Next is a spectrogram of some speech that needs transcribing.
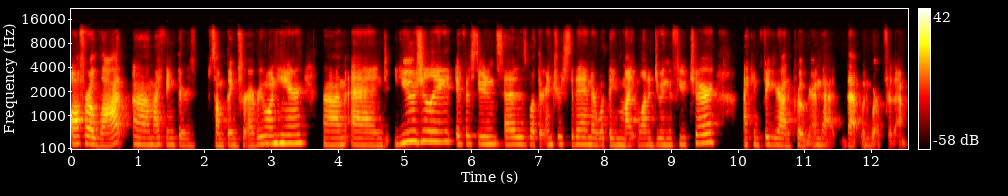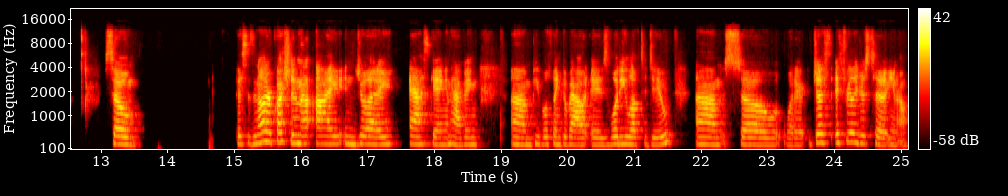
offer a lot. Um, I think there's something for everyone here. Um, and usually, if a student says what they're interested in or what they might want to do in the future, I can figure out a program that that would work for them. So this is another question that I enjoy asking and having um, people think about is what do you love to do? Um, so what are just it's really just to you know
